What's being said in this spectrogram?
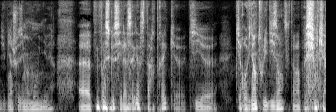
Euh, j'ai bien choisi mon mot univers euh, parce que c'est la saga Star Trek euh, qui euh, qui revient tous les dix ans. C'est t'as l'impression qu'il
